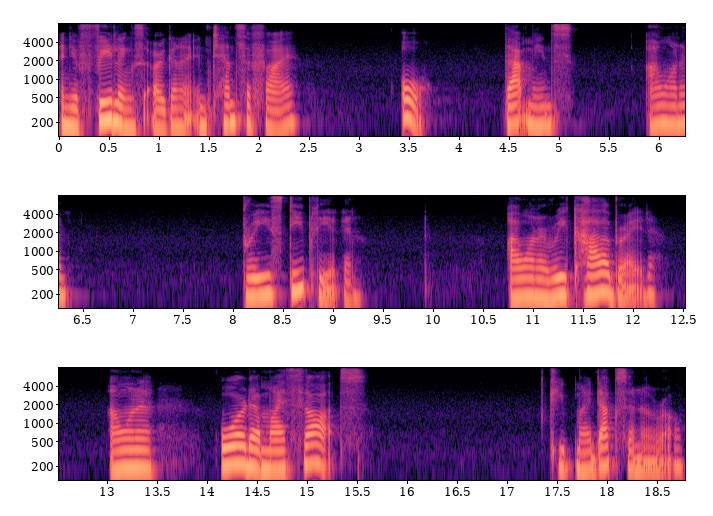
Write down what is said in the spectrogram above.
and your feelings are going to intensify, oh, that means I want to breathe deeply again. I want to recalibrate. I want to order my thoughts, keep my ducks in a row.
